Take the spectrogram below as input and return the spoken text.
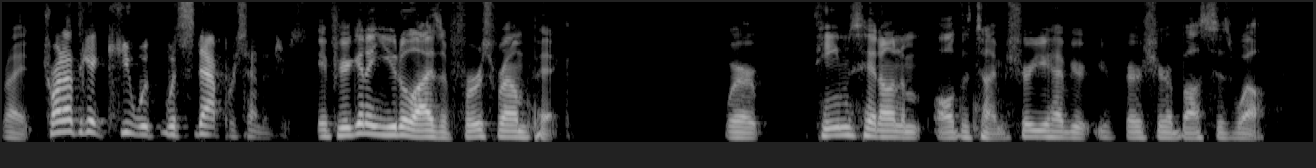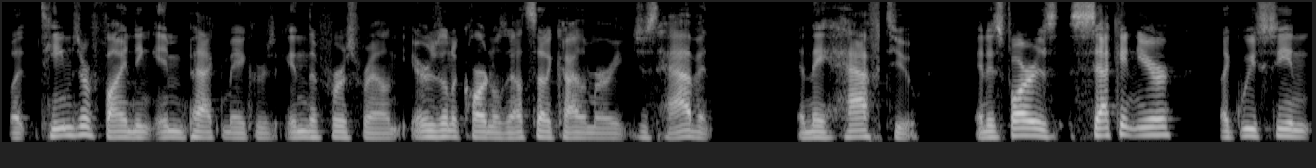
Right. Try not to get cute with with snap percentages. If you're going to utilize a first round pick, where teams hit on them all the time, sure you have your, your fair share of busts as well, but teams are finding impact makers in the first round. The Arizona Cardinals, outside of Kyler Murray, just haven't, and they have to. And as far as second year, like we've seen,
